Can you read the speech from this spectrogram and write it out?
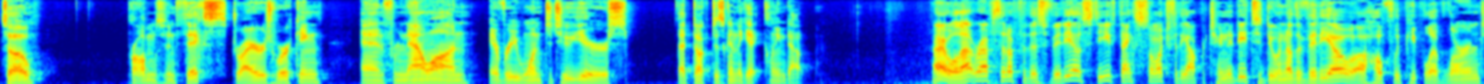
So, problem's been fixed, dryer's working, and from now on, every one to two years, that duct is going to get cleaned out. All right, well, that wraps it up for this video. Steve, thanks so much for the opportunity to do another video. Uh, hopefully, people have learned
